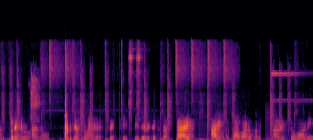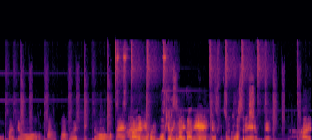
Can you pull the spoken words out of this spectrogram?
ありあねあの、ポッドキャストなので、ぜひ聞いてみてください。はい。あとは悪くなる人は、リン化錠、酸化物質を抑えたらはい、よこれもう一つなんかあったと思うんですけど、ちょっと忘れしちゃって。はい。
